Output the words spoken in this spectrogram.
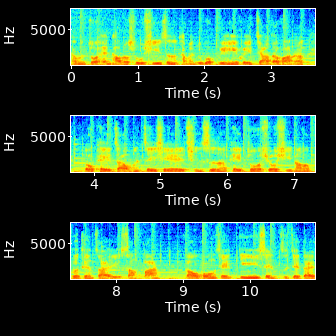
他们做很好的梳洗，甚至他们如果不愿意回家的话呢，都可以在我们这些寝室呢可以做休息，然后隔天再上班。高风险第一线直接在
